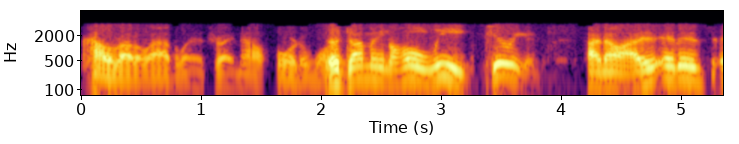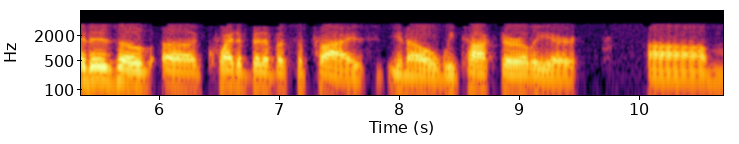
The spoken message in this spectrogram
Colorado Avalanche right now, four to one. They're dominating the whole league. Period. I know it is. It is a uh, quite a bit of a surprise. You know, we talked earlier. Um,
